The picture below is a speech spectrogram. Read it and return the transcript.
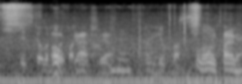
is still a Oh motherfucker. gosh, yeah, I don't give a fuck. it's a long time.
